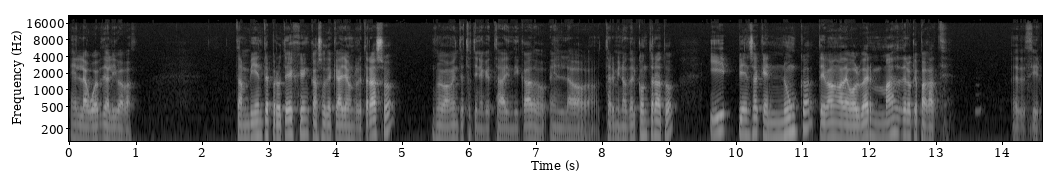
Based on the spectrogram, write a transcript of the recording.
en la web de Alibaba. También te protege en caso de que haya un retraso. Nuevamente esto tiene que estar indicado en los términos del contrato. Y piensa que nunca te van a devolver más de lo que pagaste. Es decir,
